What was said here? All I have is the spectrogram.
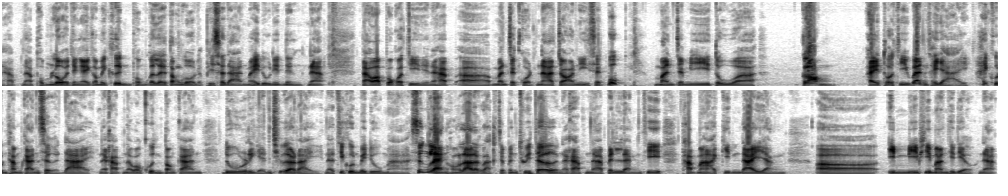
นะครับนะผมโหลดยังไงก็ไม่ขึ้น ผมก็เลยต้องโหลดแบบพิสดารมาให้ดูนิดนึงนะแต่ว่าปกติเนี่ยนะครับมันจะกดหน้าจอนี้เสร็จปุ๊บ มันจะมีตัวกล้องไอโทษทีแว่นขยายให้คุณทำการเสิร์ชได้นะครับนะว่าคุณต้องการดูเหรียญชื่ออะไรนะที่คุณไปดูมา ซึ่งแหล่งของเราหลักๆจะเป็น Twitter นะครับนะเป็นแหล่งที่ทำมาหากินได้อย่างอิ่มมีพีมันทีเดียวนะ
